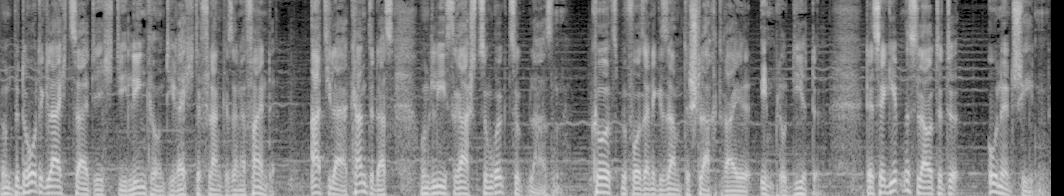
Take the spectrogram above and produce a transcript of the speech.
und bedrohte gleichzeitig die linke und die rechte Flanke seiner Feinde. Attila erkannte das und ließ rasch zum Rückzug blasen kurz bevor seine gesamte Schlachtreihe implodierte. Das Ergebnis lautete Unentschieden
